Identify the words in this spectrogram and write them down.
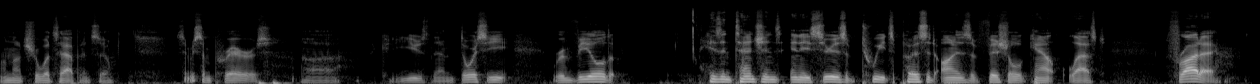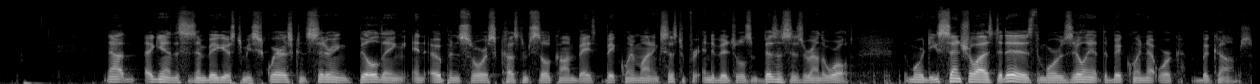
I'm not sure what's happening. So, send me some prayers. Uh, I could use them. Dorsey revealed his intentions in a series of tweets posted on his official account last Friday. Now, again, this is ambiguous to me. Square is considering building an open source, custom silicon based Bitcoin mining system for individuals and businesses around the world. The more decentralized it is, the more resilient the Bitcoin network becomes.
